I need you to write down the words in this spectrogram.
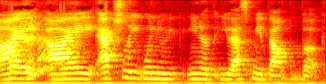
i enough. i actually when you you know you asked me about the book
